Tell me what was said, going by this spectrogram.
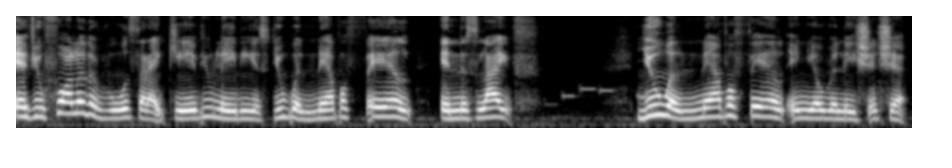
If you follow the rules that I gave you, ladies, you will never fail in this life. You will never fail in your relationship.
